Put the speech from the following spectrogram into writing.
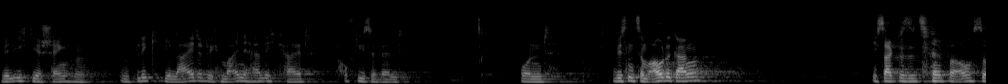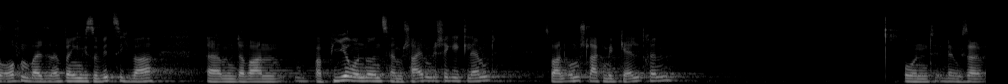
will ich dir schenken. Ein Blick geleitet durch meine Herrlichkeit auf diese Welt. Und wir sind zum Auto gegangen. Ich sage das jetzt einfach auch so offen, weil es einfach irgendwie so witzig war. Ähm, da waren Papiere unter unserem Scheibenwischer geklemmt. Es war ein Umschlag mit Geld drin. Und dann habe ich gesagt,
